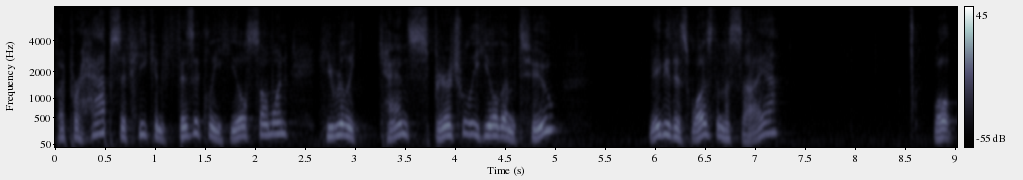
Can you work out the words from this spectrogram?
But perhaps if he can physically heal someone, he really can spiritually heal them too? Maybe this was the Messiah? Well,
